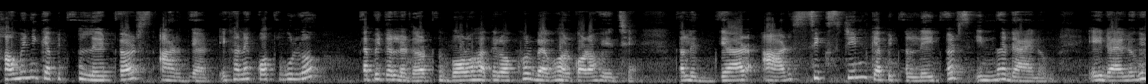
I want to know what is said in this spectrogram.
How many capital letters are there এখানে কতগুলো ক্যাপিটাল লেটার অর্থাৎ বড় হাতের অক্ষর ব্যবহার করা হয়েছে। তাহলে there are sixteen capital letters in the dialogue এই ডায়ালগে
